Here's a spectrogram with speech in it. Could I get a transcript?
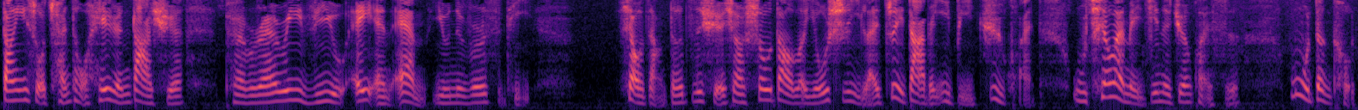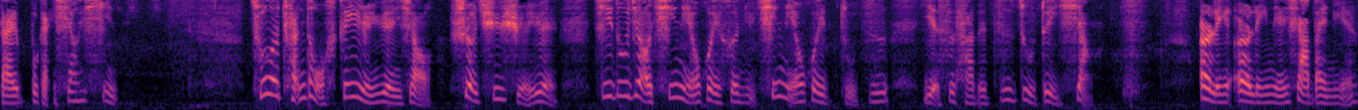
当一所传统黑人大学 （Prairie View A&M University）。校长得知学校收到了有史以来最大的一笔巨款——五千万美金的捐款时，目瞪口呆，不敢相信。除了传统黑人院校、社区学院、基督教青年会和女青年会组织也是他的资助对象。二零二零年下半年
